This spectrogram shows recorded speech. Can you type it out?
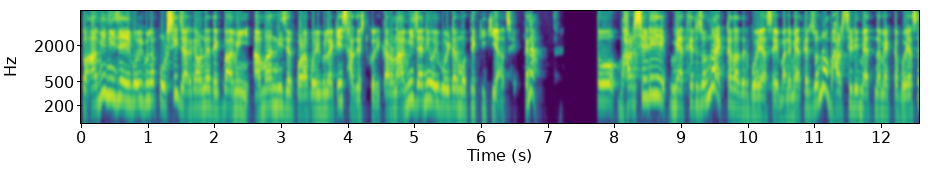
তো আমি নিজে এই বইগুলা পড়ছি, যার কারণে দেখবা আমি আমার নিজের পড়া বইগুলাকেই সাজেস্ট করি। কারণ আমি জানি ওই বইটার মধ্যে কি কি আছে, তাই না? তো ভার্সিটি ম্যাথের জন্য একটা তাদের বই আছে। মানে ম্যাথের জন্য ভার্সিটি ম্যাথ নামে একটা বই আছে,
